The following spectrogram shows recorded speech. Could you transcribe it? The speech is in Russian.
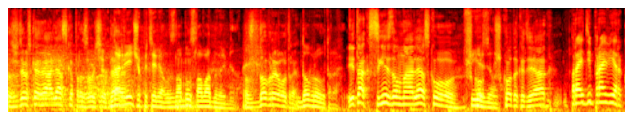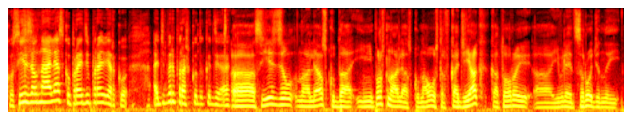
Ждешь, когда Аляска прозвучит, да? Да, речи потерял, забыл слова одновременно. Доброе утро. Доброе утро. Итак, съездил на Аляску. Шко- Съездил. Шкода Кодиак. Пройди проверку. Съездил на Аляску, пройди проверку. А теперь про Шкоду Кодиак. А, съездил на Аляску, да, и не просто на Аляску, на остров Кадьяк, который а, является родиной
